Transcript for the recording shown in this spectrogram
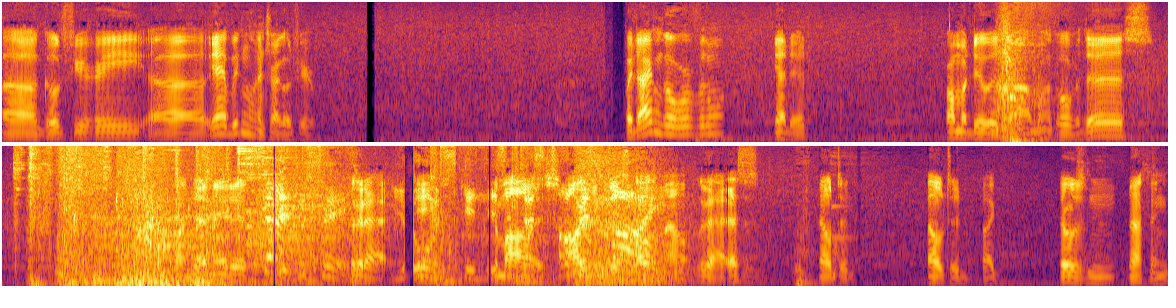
uh, Gold Fury. Uh, yeah, we can go ahead and try Gold Fury. Wait, did I even go over the one? Yeah, I did. What I'm gonna do is uh, I'm gonna go over this. Detonate it. Look at that. Damn. Demolished. Even just call them out. Look at that. That's just melted. Melted. Like, there was nothing.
